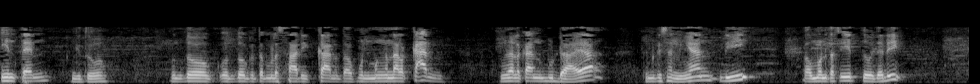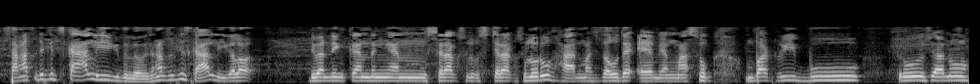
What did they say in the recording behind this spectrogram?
inten gitu untuk untuk kita melestarikan ataupun mengenalkan mengenalkan budaya dan kesenian di komunitas itu. Jadi sangat sedikit sekali gitu loh. Sangat sedikit sekali kalau dibandingkan dengan secara secara keseluruhan mahasiswa UTM yang masuk 4000 terus anu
